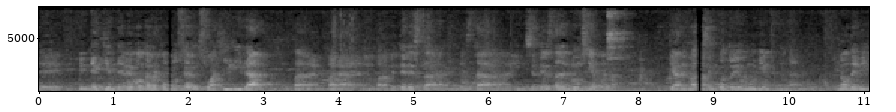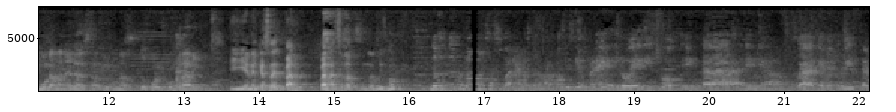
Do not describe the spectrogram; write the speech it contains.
eh, de quien debemos de reconocer su agilidad para, para, para meter esta, esta iniciativa, esta denuncia, pues, que además encuentro yo muy bien fundada. No, de ninguna manera es alguna actitud, por el contrario. Y en el caso del PAN, ¿van a hacer lo, lo mismo? Nosotros nos vamos a sumar a los trabajos y siempre lo he dicho en cada, eh, cada que me entrevistan,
